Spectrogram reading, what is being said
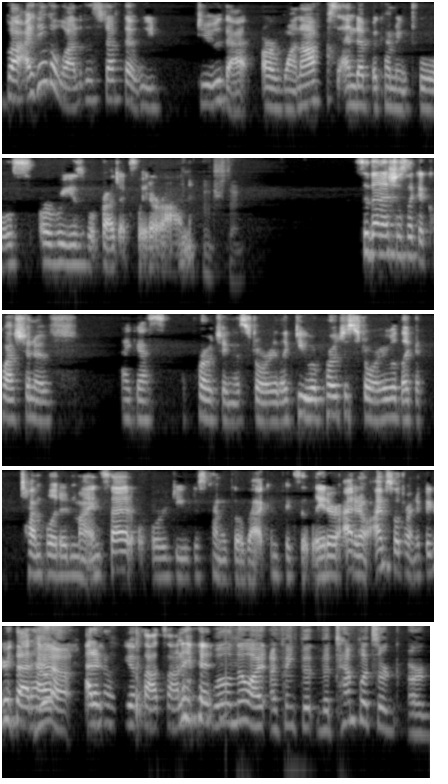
but I think a lot of the stuff that we do that are one offs end up becoming tools or reusable projects later on. Interesting. So then it's just like a question of, I guess, approaching a story. Like, do you approach a story with like a templated mindset, or do you just kind of go back and fix it later? I don't know. I'm still trying to figure that out. Yeah. I don't know if you have thoughts on it. Well, no, I, I think that the templates are, are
